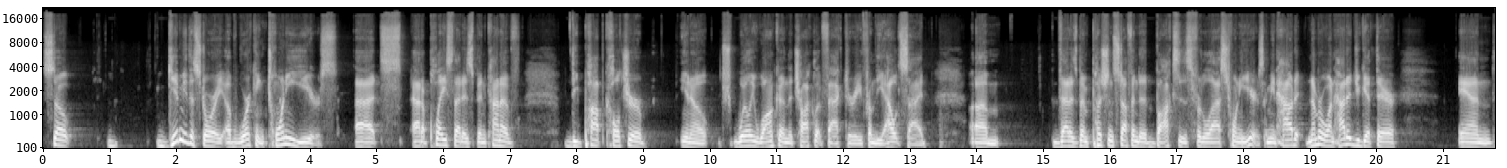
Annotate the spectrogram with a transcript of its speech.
So, give me the story of working 20 years at at a place that has been kind of the pop culture, you know, Willy Wonka and the Chocolate Factory from the outside. Um, that has been pushing stuff into boxes for the last 20 years. I mean, how did number one, how did you get there? And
